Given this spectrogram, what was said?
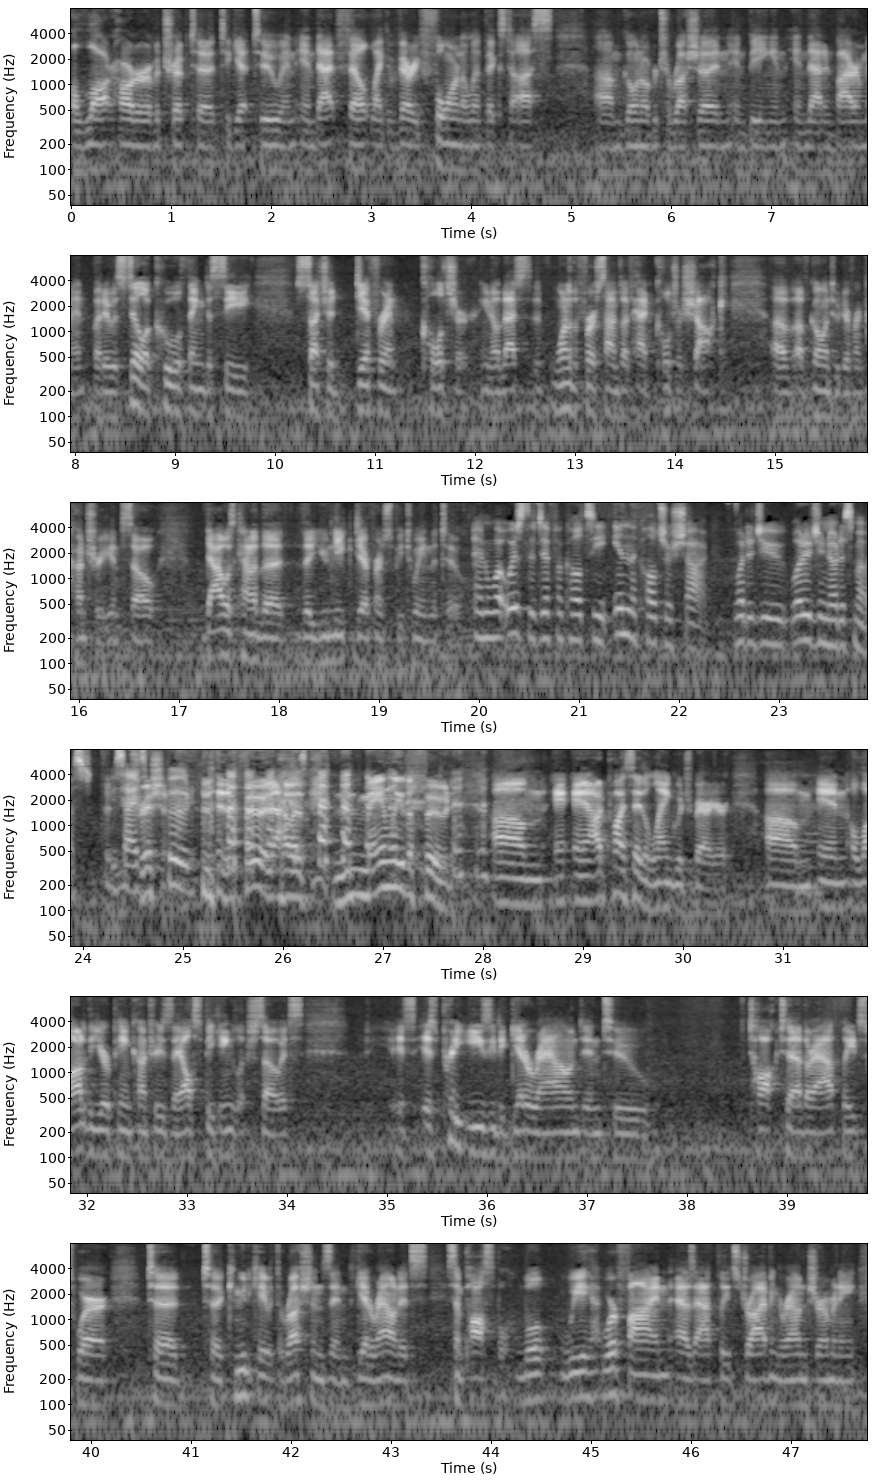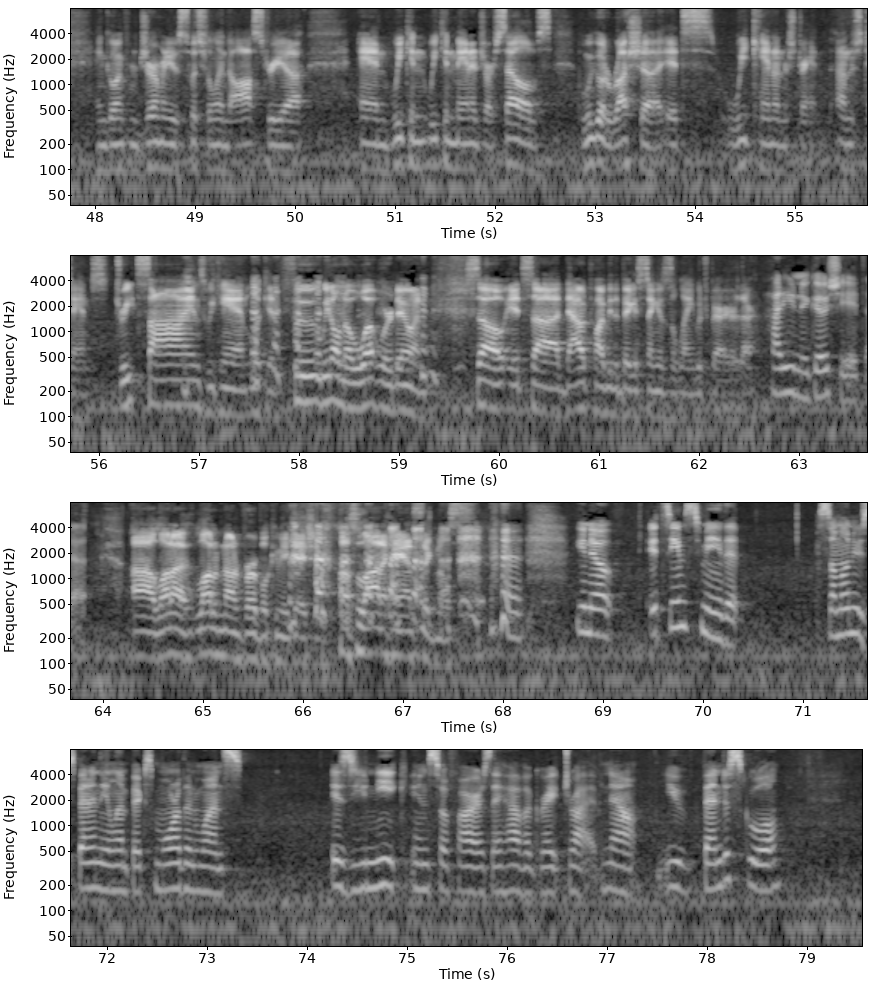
a lot harder of a trip to to get to, and and that felt like a very foreign Olympics to us. Um, going over to Russia and, and being in, in that environment, but it was still a cool thing to see such a different culture. You know, that's one of the first times I've had culture shock of, of going to a different country. And so that was kind of the, the unique difference between the two. And what was the difficulty in the culture shock? What did you What did you notice most The besides nutrition. food? the food. That was mainly the food. Um, and, and I'd probably say the language barrier. Um, in a lot of the European countries, they all speak English. So it's, it's, it's pretty easy to get around and to talk to other athletes where to to communicate with the Russians and get around it's it's impossible. We'll, we we're fine as athletes driving around Germany and going from Germany to Switzerland to Austria and we can we can manage ourselves. When we go to Russia, it's we can't understand understand street signs. We can't look at food. We don't know what we're doing. So it's uh, that would probably be the biggest thing is the language barrier there. How do you negotiate that? Uh, a lot of a lot of nonverbal communication, a lot of hand signals. you know, it seems to me that someone who's been in the Olympics more than once is unique insofar as they have a great drive. Now, you've been to school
